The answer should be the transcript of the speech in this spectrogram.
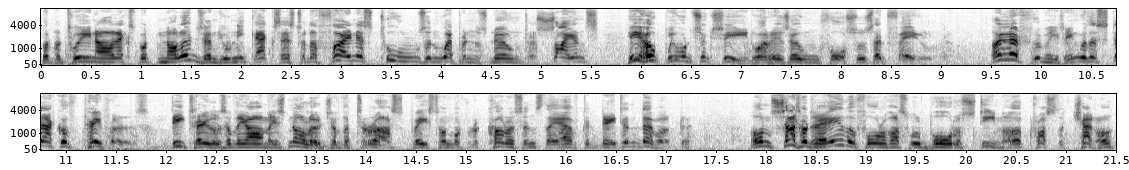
but between our expert knowledge and unique access to the finest tools and weapons known to science, he hoped we would succeed where his own forces had failed. I left the meeting with a stack of papers, details of the Army's knowledge of the Tarasque based on what reconnaissance they have to date endeavored. On Saturday, the four of us will board a steamer across the Channel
